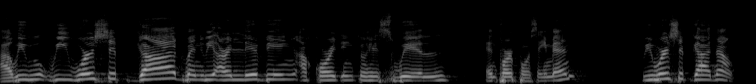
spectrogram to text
Uh, we, we worship God when we are living according to His will and purpose. Amen? We worship God. Now,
